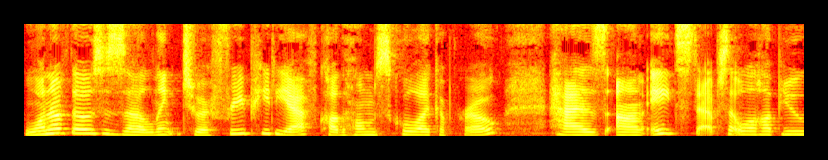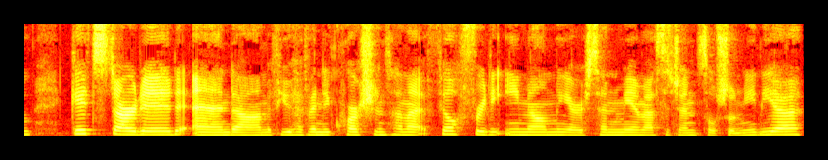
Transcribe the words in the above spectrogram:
One of those is a link to a free PDF called Homeschool Like a Pro. Has um, eight steps that will help you get started. And um, if you have any questions on that, feel free to email me or send me a message on social media.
